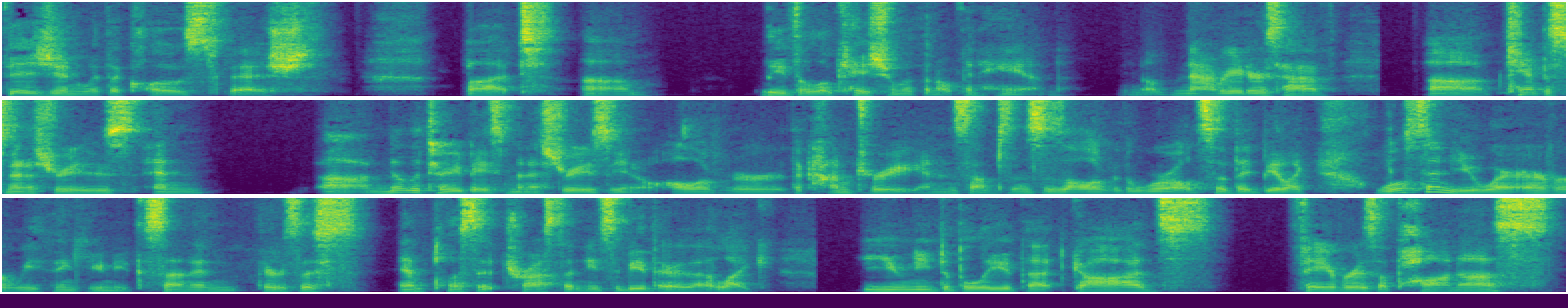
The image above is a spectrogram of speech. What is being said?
vision with a closed fish, but um, leave the location with an open hand. You know, navigators have uh, campus ministries and uh, military based ministries, you know, all over the country and in some senses all over the world. So they'd be like, we'll send you wherever we think you need to send. And there's this implicit trust that needs to be there that like you need to believe that God's favor is upon us,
